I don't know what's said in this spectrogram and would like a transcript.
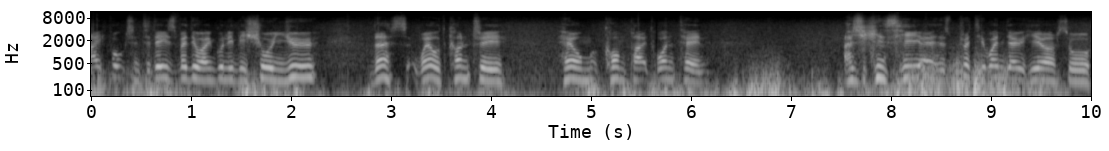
Hi folks, in today's video I'm going to be showing you this Wild Country Helm Compact 1 tent. As you can see it is pretty windy out here so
